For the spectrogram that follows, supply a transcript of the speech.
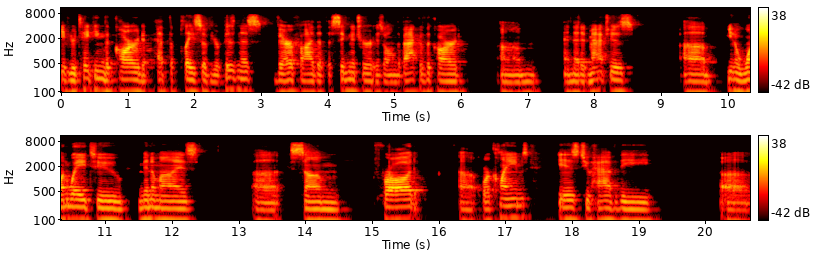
if you're taking the card at the place of your business, verify that the signature is on the back of the card um, and that it matches. Uh, you know, one way to minimize uh, some fraud uh, or claims is to have the uh,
